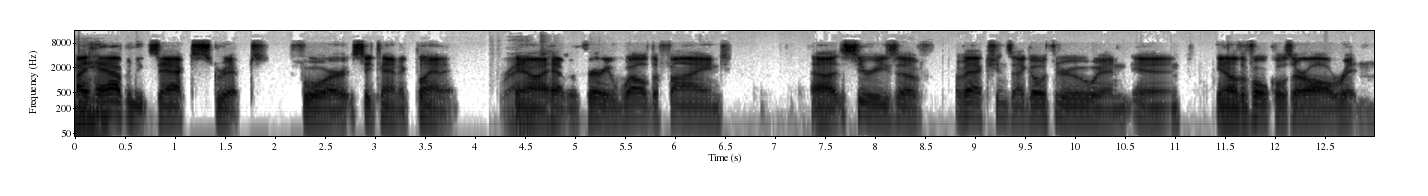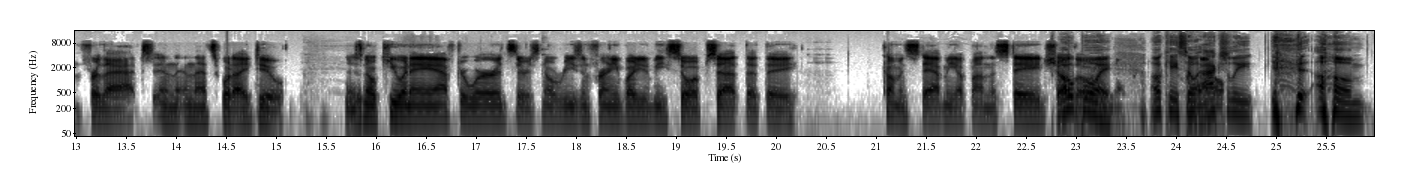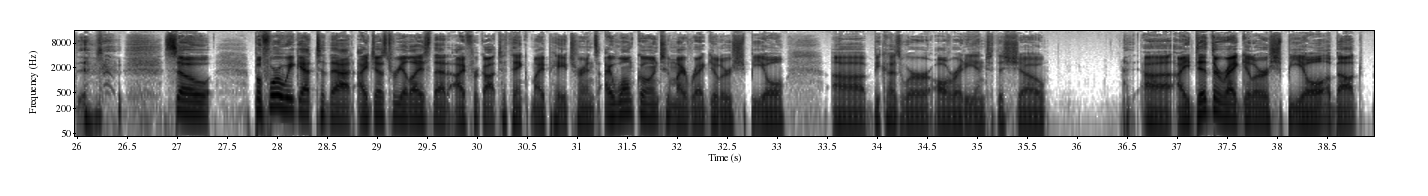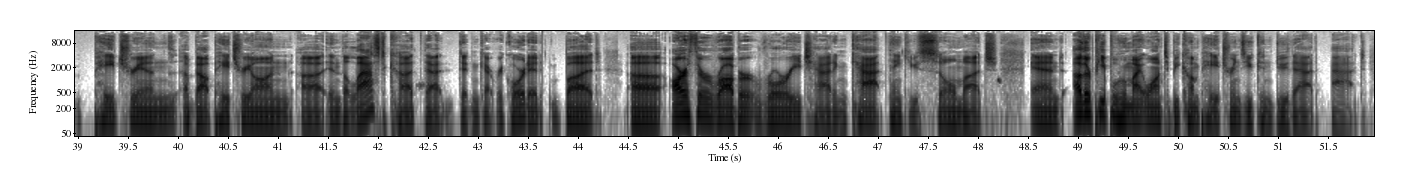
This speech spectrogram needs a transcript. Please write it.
I Hmm, have an exact script for Satanic Planet. right You know, I have a very well defined uh, series of of actions I go through, and and you know the vocals are all written for that, and and that's what I do. There's no Q and A afterwards. There's no reason for anybody to be so upset that they come and stab me up on the stage. Oh, boy. you know, Okay, so now. actually, um, so before we get to that, I just realized that I forgot to thank my patrons. I won't go into my regular spiel uh, because we're already into the show. Uh, I did the regular spiel about Patreon about Patreon uh, in the last cut that didn't get recorded, but uh, Arthur, Robert, Rory, Chad, and Kat, thank you so much. And other people who might want to become patrons, you can do that at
